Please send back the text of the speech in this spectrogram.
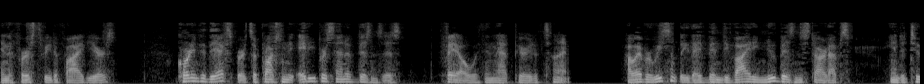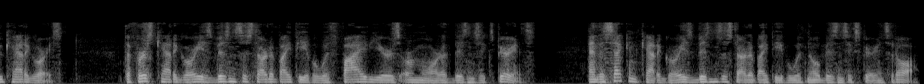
in the first three to five years? According to the experts, approximately 80% of businesses fail within that period of time. However, recently they've been dividing new business startups into two categories. The first category is businesses started by people with five years or more of business experience. And the second category is businesses started by people with no business experience at all.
